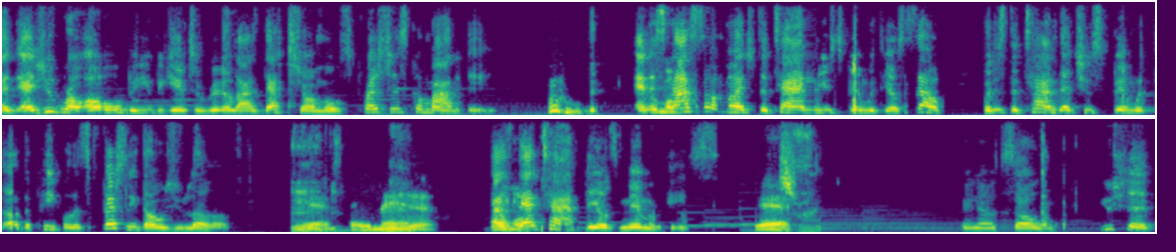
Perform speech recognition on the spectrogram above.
and as you grow older, you begin to realize that's your most precious commodity. The, and it's not so much the time you spend with yourself, but it's the time that you spend with other people, especially those you love. Yes, mm-hmm. amen. Yeah. Because that time builds memories. Yes. Right. You know, so you should.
